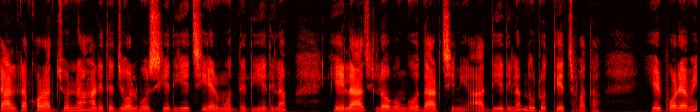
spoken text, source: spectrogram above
চালটা করার জন্য হাঁড়িতে জল বসিয়ে দিয়েছি। এর মধ্যে দিয়ে দিলাম এলাচ, লবঙ্গ, দারচিনি আর দিয়ে দিলাম দুটো তেজপাতা। এরপরে আমি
